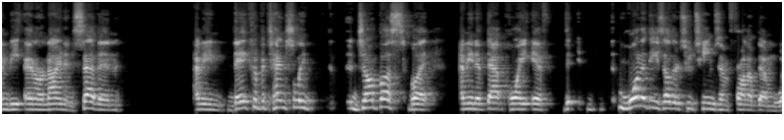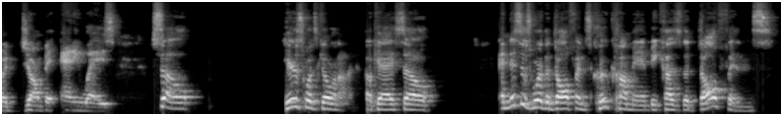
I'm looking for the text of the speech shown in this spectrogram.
and be and are nine and seven, I mean they could potentially jump us. But I mean, at that point, if th- one of these other two teams in front of them would jump it anyways, so here's what's going on. Okay, so and this is where the Dolphins could come in because the Dolphins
